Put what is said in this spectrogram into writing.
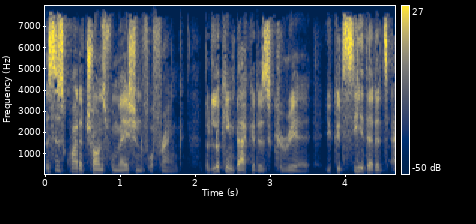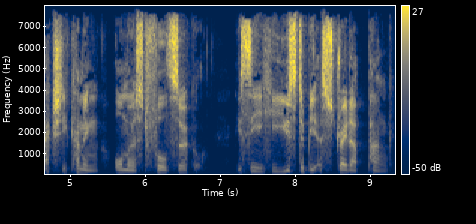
This is quite a transformation for Frank, but looking back at his career, you could see that it's actually coming almost full circle. You see, he used to be a straight up punk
